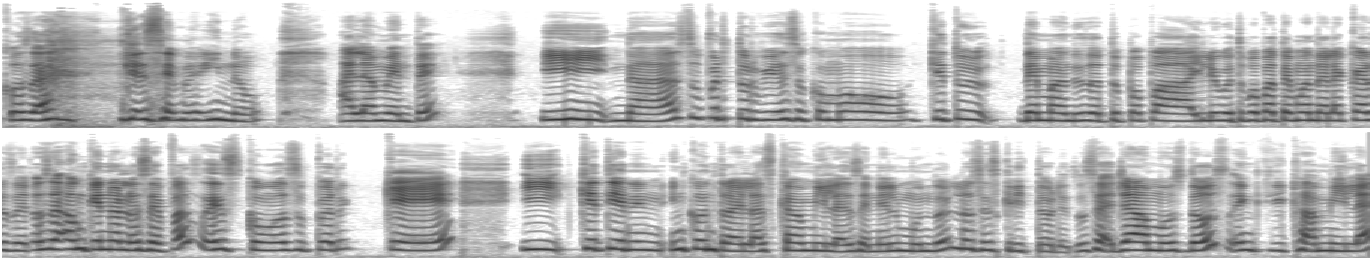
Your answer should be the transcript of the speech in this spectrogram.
cosa que se me vino a la mente. Y nada, súper turbio eso como que tú demandes a tu papá y luego tu papá te manda a la cárcel. O sea, aunque no lo sepas, es como súper qué y qué tienen en contra de las Camilas en el mundo los escritores. O sea, llevamos dos en que Camila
